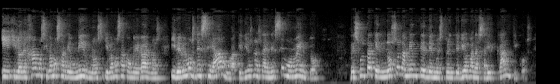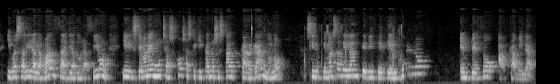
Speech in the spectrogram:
y, lo dejamos y vamos a reunirnos y vamos a congregarnos y bebemos de ese agua que Dios nos da en ese momento, resulta que no solamente de nuestro interior van a salir cánticos, y va a salir alabanza y adoración, y se van a ir muchas cosas que quizás nos están cargando, ¿no? sino que más adelante dice que el pueblo empezó a caminar.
